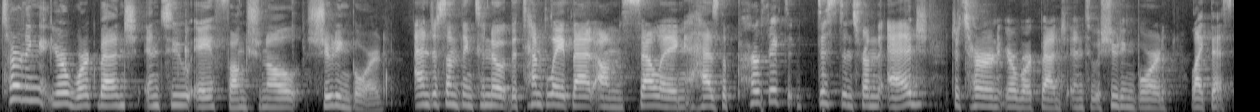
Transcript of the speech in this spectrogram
turning your workbench into a functional shooting board. And just something to note, the template that I'm selling has the perfect distance from the edge to turn your workbench into a shooting board like this.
